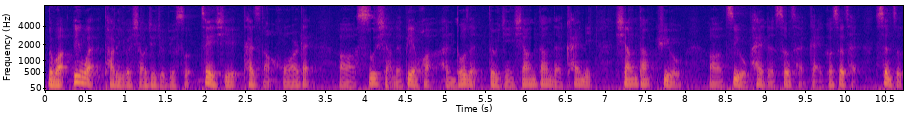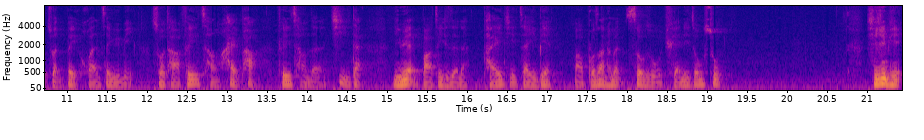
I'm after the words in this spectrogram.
那么另外他的一个小九九就是这些太子党红二代啊，思想的变化，很多人都已经相当的开明，相当具有啊自由派的色彩、改革色彩，甚至准备还政于民，说他非常害怕，非常的忌惮。宁愿把这些人呢排挤在一边啊，不让他们受入权力中枢。习近平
